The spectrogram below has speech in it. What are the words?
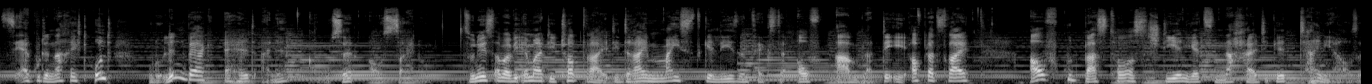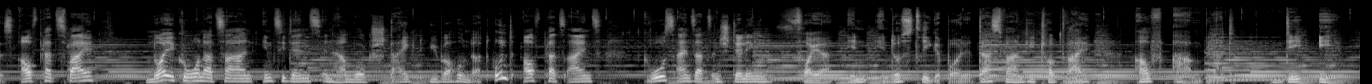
sehr gute Nachricht und Udo Lindenberg erhält eine große Auszeichnung. Zunächst aber wie immer die Top 3, die drei meistgelesenen Texte auf abendblatt.de. Auf Platz 3 auf Gut Basthorst stehen jetzt nachhaltige Tiny Houses. Auf Platz 2 neue Corona-Zahlen, Inzidenz in Hamburg steigt über 100. Und auf Platz 1 Großeinsatz in Stellingen, Feuer in Industriegebäude. Das waren die Top 3 auf abendblatt.de.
